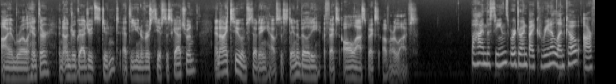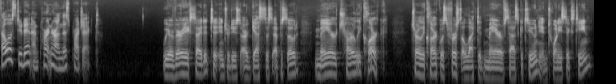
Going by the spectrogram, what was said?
I am Royal Hinther, an undergraduate student at the University of Saskatchewan, and I too am studying how sustainability affects all aspects of our lives. Behind the scenes, we're joined by Karina Lenko, our fellow student and partner on this project. We are very excited to introduce our guest this episode, Mayor Charlie Clark. Charlie Clark was first elected mayor of Saskatoon in 2016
